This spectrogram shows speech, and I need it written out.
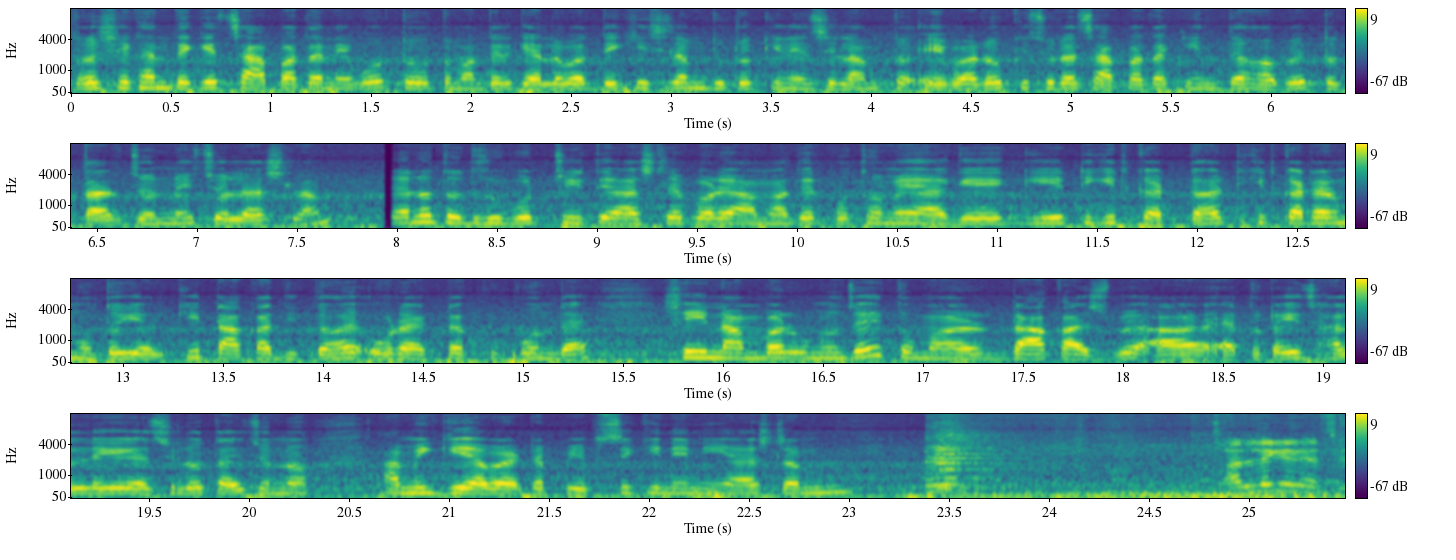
তো সেখান থেকে চা পাতা নেব। তো তোমাদের গেলবার দেখিয়েছিলাম, দুটো কিনেছিলাম। তো এবারও কিছুটা চা পাতা কিনতে হবে, তো তার জন্যই চলে আসলাম। জানো তো ধ্রুব ট্রিতে আসলে পরে আমাদের প্রথমে আগে গিয়ে টিকিট কাটতে হয়। টিকিট কাটার মতোই আর কি, টাকা দিতে হয়। ওরা একটা কুপন দেয়। সেই নাম্বার অনুযায়ী তোমার ডাক আসবে। আর এতটাই ঝাল লেগে গেছিল, তাই জন্য আমি গিয়ে আবার একটা পেপসি কিনে নিয়ে আসলাম। ঝাল লেগে গেছে?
